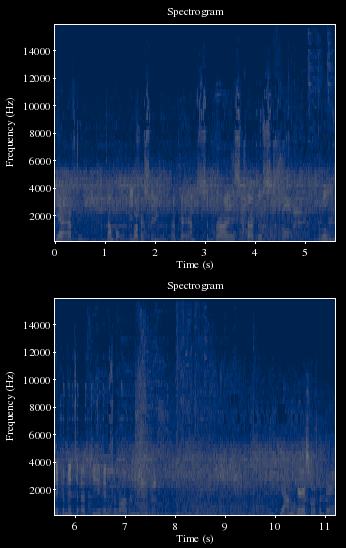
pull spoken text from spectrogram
Yeah, F2. Temple. Interesting. Okay, I'm surprised Choco's willing to commit to FD against a Robin here. Yeah, I'm curious what the bans.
